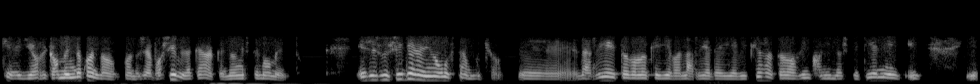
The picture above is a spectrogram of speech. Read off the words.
Que yo recomiendo cuando cuando sea posible, claro, que no en este momento. Ese es un sitio que a mí me gusta mucho, eh, la ría y todo lo que lleva la ría de Villaviciosa, todos los rincones que tiene y, y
